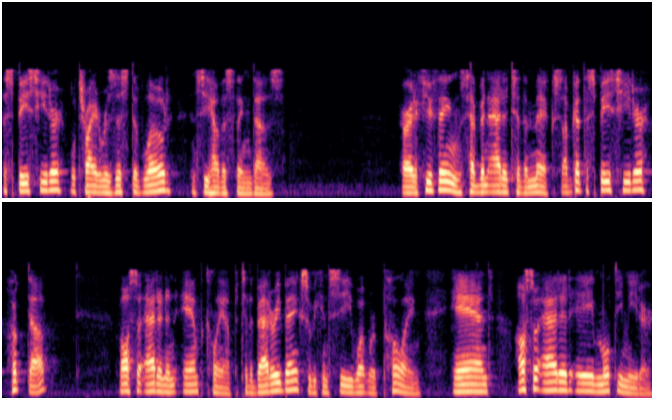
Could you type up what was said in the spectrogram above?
a space heater. We'll try a resistive load and see how this thing does. Alright, a few things have been added to the mix. I've got the space heater hooked up. I've also added an amp clamp to the battery bank so we can see what we're pulling. And also added a multimeter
